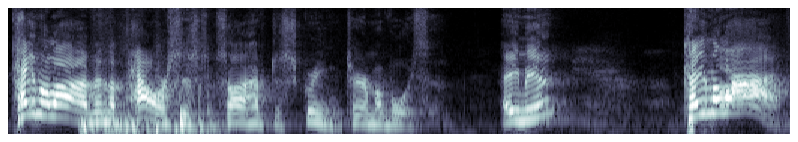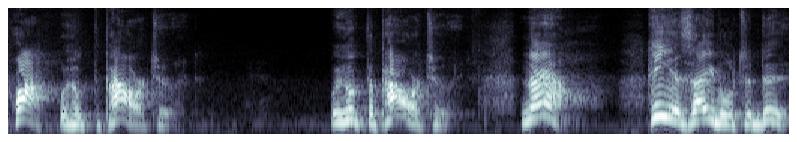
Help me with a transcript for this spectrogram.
Came alive in the power system so I have to scream, tear my voice up. Amen? Came alive. Why? We hooked the power to it. We hooked the power to it. Now, He is able to do.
